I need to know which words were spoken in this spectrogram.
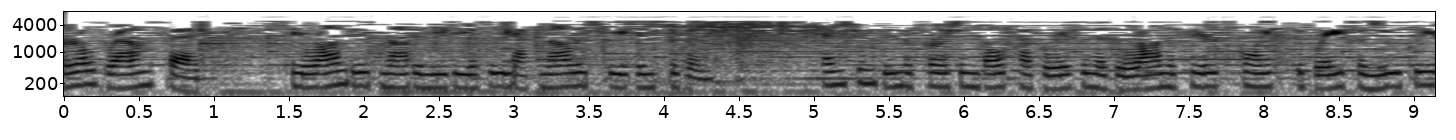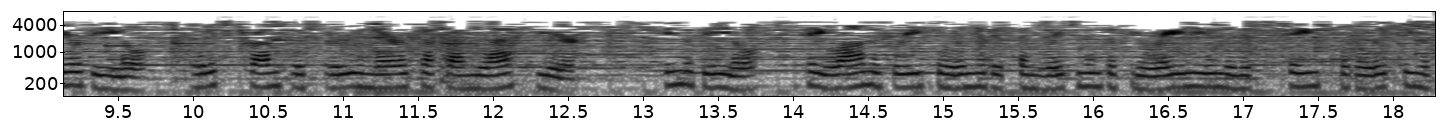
Earl Brown said. Iran did not immediately acknowledge the incident. Tensions in the Persian Gulf have risen as Iran appears poised to break the nuclear deal, which Trump withdrew America from last year. In the deal, Tehran agreed to limit its enrichment of uranium in exchange for the lifting of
